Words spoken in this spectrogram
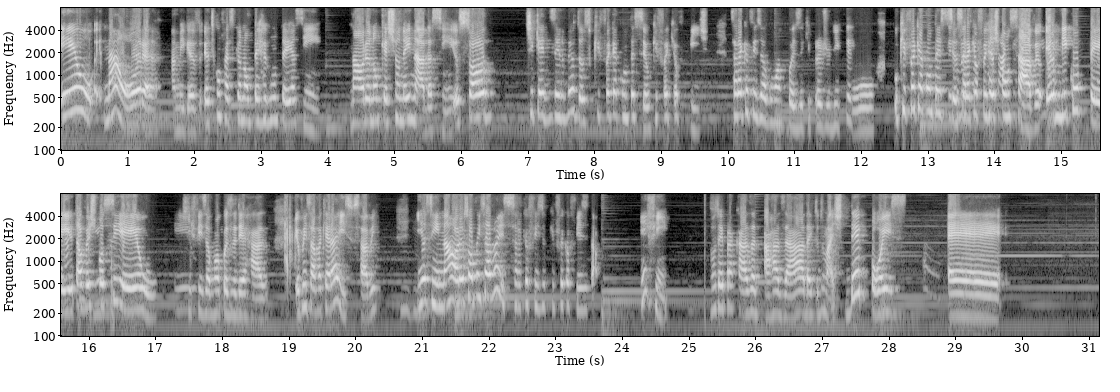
Eu, na hora, amiga, eu te confesso que eu não perguntei assim. Na hora eu não questionei nada assim. Eu só fiquei dizendo, meu Deus, o que foi que aconteceu? O que foi que eu fiz? Será que eu fiz alguma coisa que prejudicou? O que foi que aconteceu? Será que eu fui responsável? Eu me culpei, talvez fosse eu que fiz alguma coisa de errado. Eu pensava que era isso, sabe? Uhum. E assim, na hora eu só pensava isso. Será que eu fiz o que foi que eu fiz e tal? Enfim, voltei para casa arrasada e tudo mais. Depois, é...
